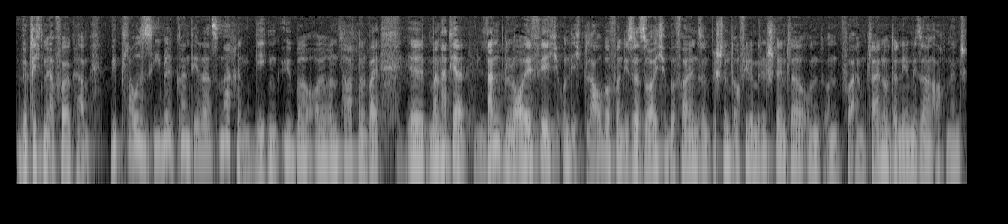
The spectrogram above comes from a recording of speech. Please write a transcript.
wirklich einen Erfolg haben. Wie plausibel könnt ihr das machen gegenüber euren Partnern? Weil äh, man hat ja landläufig und ich glaube, von dieser Seuche befallen sind bestimmt auch viele Mittelständler und, und vor allem kleine Unternehmen, die sagen, ach Mensch,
